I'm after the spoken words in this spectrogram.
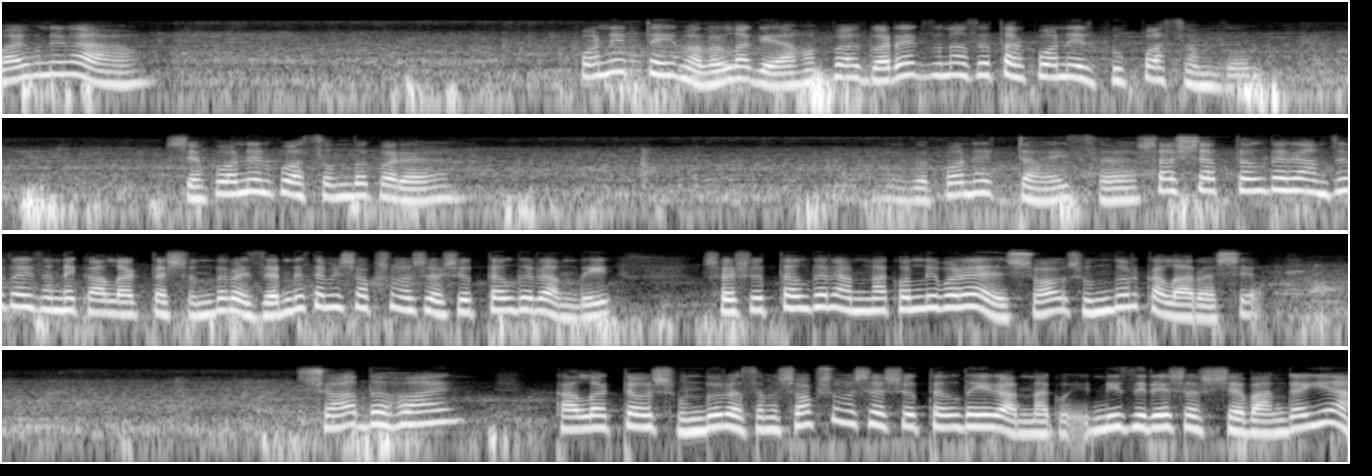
ভাই বোনেরা? পনিরটাই ভালো লাগে। আমার ঘরে একজন আছে, তার পনির খুব পছন্দ। সে পনির পছন্দ করে। পনিরটা হয়েছে, সর্ষের তেল দিয়ে রাঁধছে, তাই জন্য কালারটা সুন্দর হয়েছে। এমনিতে আমি সবসময় সর্ষের তেল দিয়ে রান্ধি সর্ষের তেল দিয়ে রান্না করলে পরে সুন্দর কালার আসে। স্বাদ হয়, কালারটাও সুন্দর আছে। আমি সবসময় সর্ষের তেল দিয়ে রান্না করি। নিজেরে সর্ষে ভাঙ্গাইয়া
